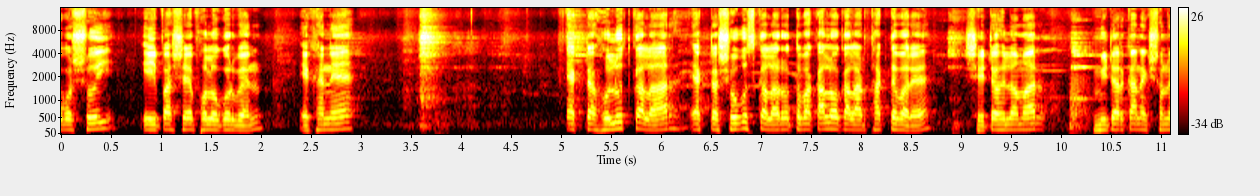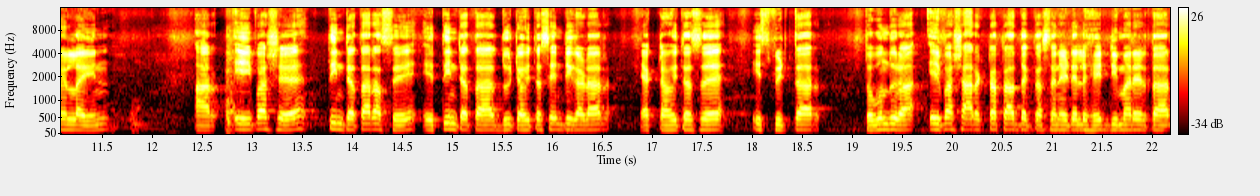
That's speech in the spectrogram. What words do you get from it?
অবশ্যই এই পাশে ফলো করবেন। এখানে একটা হলুদ কালার একটা সবুজ কালার অথবা কালো কালার থাকতে পারে। সেটা হলো আমার মিটার কানেকশনের লাইন আর এই পাশে তিনটা তার আছে। এই তিনটা তার দুইটা হইতেছে ইন্ডিকেটার একটা হইতেছে স্পিড তার। তো বন্ধুরা, এই পাশে আরেকটা তার দেখতেছেন, এটা হলো হেড ডিমারের তার।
